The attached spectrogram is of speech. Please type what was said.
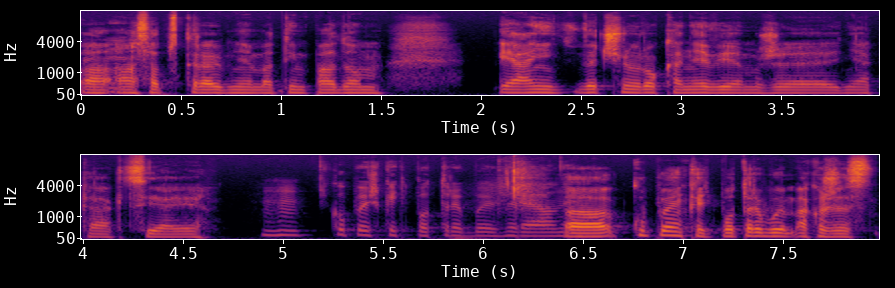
unsubscribe a tým pádom ja ani väčšinu roka neviem, že nejaká akcia je. Mm-hmm. Kúpuješ, keď potrebuješ reálne? Uh, kúpujem, keď potrebujem. Akože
